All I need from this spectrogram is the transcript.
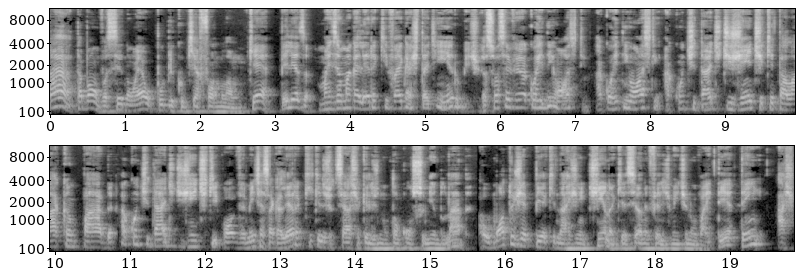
Tá, tá bom, você não é o público que a Fórmula 1 quer, beleza, mas é uma galera que vai gastar dinheiro, bicho. É só você ver a corrida em Austin. A corrida em Austin, a quantidade de gente que tá lá acampada, a quantidade de gente que, obviamente, essa galera, que, que eles, você acha que eles não estão consumindo nada? O MotoGP aqui na Argentina, que esse ano infelizmente não vai ter, tem as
